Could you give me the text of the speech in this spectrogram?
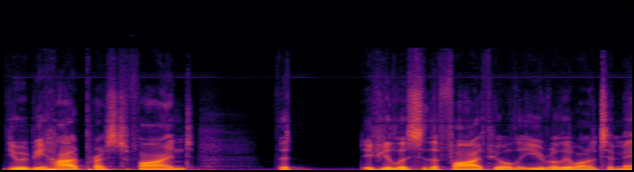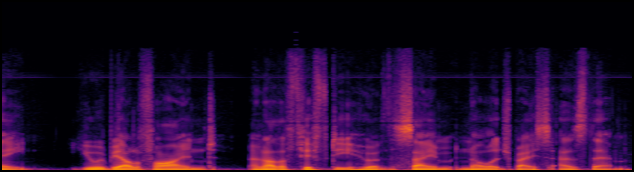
you would be hard pressed to find the if you listed the five people that you really wanted to meet, you would be able to find another fifty who have the same knowledge base as them.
